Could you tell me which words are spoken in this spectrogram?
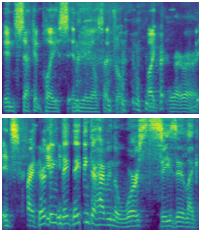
in second place in the AL Central. Like right, right, right. it's Right, they're think, it- they, they think they're having the worst season. Like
